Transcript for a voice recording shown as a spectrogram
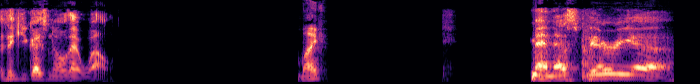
I think you guys know that well. Mike? Man, that's very uh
